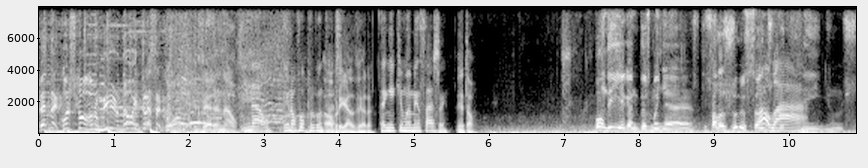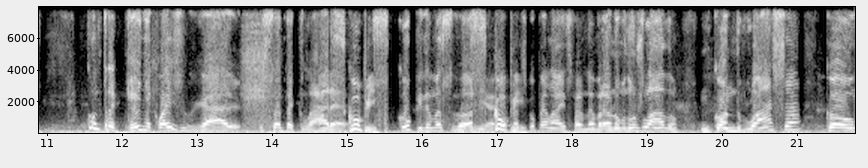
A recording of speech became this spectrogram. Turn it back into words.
Até quando estou a dormir, não interessa como. Vera não. Não, eu não vou perguntar. Obrigado, Vera. Tenho aqui uma mensagem. Então. Bom dia, gangue das manhãs. Aqui fala Júlio Santos Olá. Matosinhos. Contra quem é que vai jogar o Santa Clara? Scoopy. Scoopy da Macedónia. Scoopy. Epá, Desculpem lá, isso faz-me lembrar o nome de um gelado. Um cone de bolacha com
